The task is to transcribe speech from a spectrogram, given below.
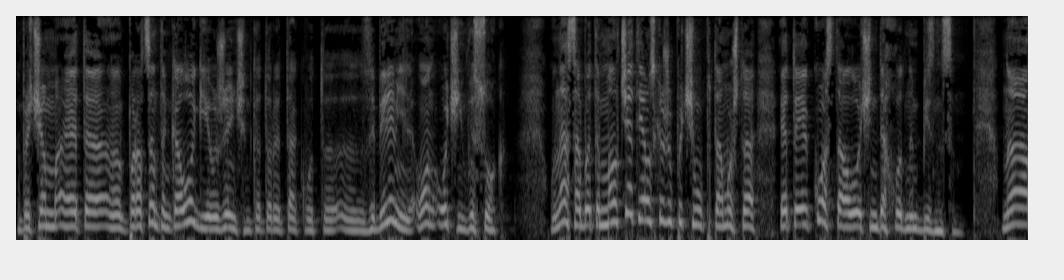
Причем это процент онкологии у женщин, которые так вот э, забеременели, он очень высок. У нас об этом молчат, я вам скажу почему. Потому что это ЭКО стало очень доходным бизнесом. Но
